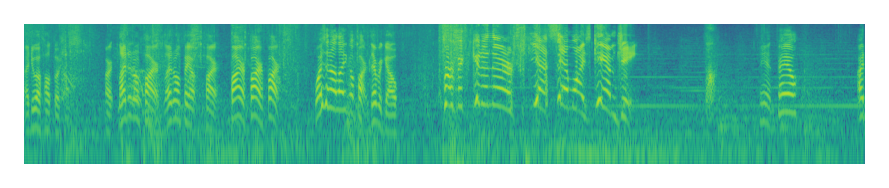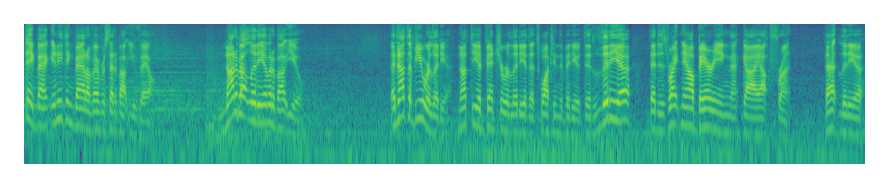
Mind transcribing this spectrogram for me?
I do have health potions. All right, light it on fire. Light it on fire. Fire, fire, fire, fire. Why is it not lighting on fire? There we go. Perfect. Get in there. Yeah, Samwise Gamgee. Man, Vahl. I take back anything bad I've ever said about you, Vahl. Not about Lydia, but about you. And not the viewer Lydia, not the adventurer Lydia that's watching the video. The Lydia that is right now burying that guy out front. That Lydia,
